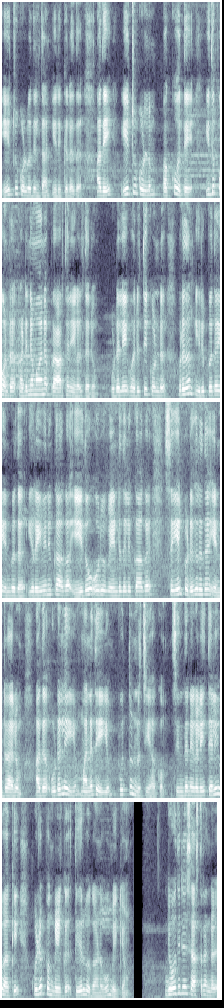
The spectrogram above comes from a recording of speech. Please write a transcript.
ஏற்றுக்கொள்வதில் தான் இருக்கிறது. அதை ஏற்றுக்கொள்ளும் பக்குவத்தை இது போன்ற கடினமான பிரார்த்தனைகள் தரும். உடலை வருத்தி கொண்டு விரதம் இருப்பது என்பது இறைவனுக்காக ஏதோ ஒரு வேண்டுதலுக்காக செயல்படுகிறது என்றாலும் அது உடலையும் மனதையும் புத்துணர்ச்சியாக்கும். சிந்தனைகளை தெளிவாக்கி குழப்பங்களுக்கு தீர்வு காணவும் வைக்கும். ஜோதிட சாஸ்திரங்கள்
